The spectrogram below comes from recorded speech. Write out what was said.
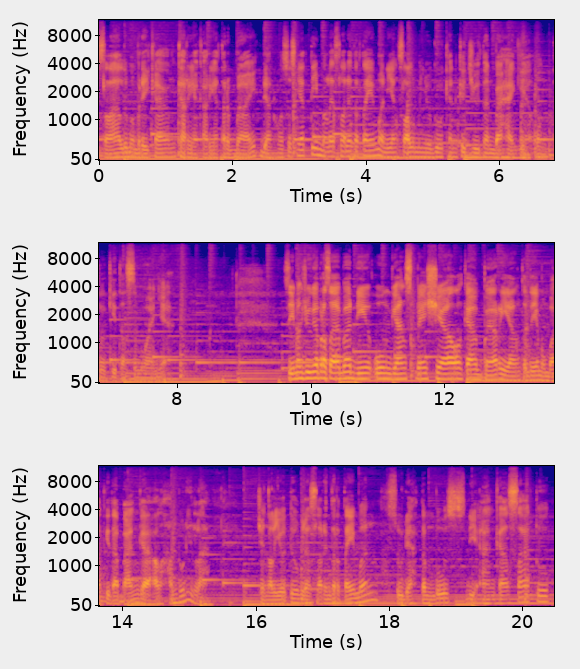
selalu memberikan karya-karya terbaik dan khususnya tim Leslar Entertainment yang selalu menyuguhkan kejutan bahagia untuk kita semuanya. Simak juga persahabat di unggahan spesial kabar yang tentunya membuat kita bangga. Alhamdulillah, channel Youtube Leslar Entertainment sudah tembus di angka 1,2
